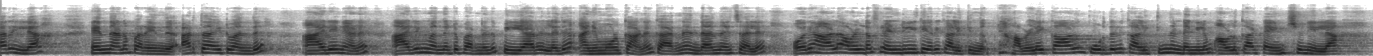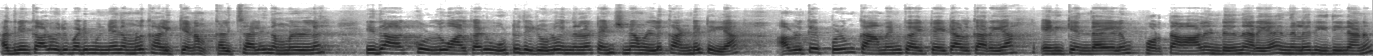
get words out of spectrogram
ആർ ഇല്ല എന്നാണ് പറയുന്നത്. അടുത്തതായിട്ട് വന്നത് ആര്യനാണ് ആര്യൻ വന്നിട്ട് പറഞ്ഞത് പി ആർ ഉള്ളത് അനുമോൾക്കാണ്. കാരണം എന്താണെന്ന് വെച്ചാൽ ഒരാൾ അവളുടെ ഫ്രണ്ടിൽ കയറി കളിക്കുന്നു. അവളെക്കാളും കൂടുതൽ കളിക്കുന്നുണ്ടെങ്കിലും അവൾക്ക് ആ ടെൻഷൻ ഇല്ല. അതിനേക്കാൾ ഒരുപടി മുന്നേ നമ്മൾ കളിക്കണം. കളിച്ചാലേ നമ്മൾ ഇതാക്കുള്ളൂ ആൾക്കാർ വോട്ട് തരുള്ളൂ എന്നുള്ള ടെൻഷൻ അവളിൽ കണ്ടിട്ടില്ല. അവൾക്ക് എപ്പോഴും കാമൻ ക്വയറ്റായിട്ട് അവൾക്ക് അറിയാം എനിക്ക് എന്തായാലും പുറത്ത് ആളുണ്ട് എന്ന് അറിയാം എന്നുള്ള രീതിയിലാണ്.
